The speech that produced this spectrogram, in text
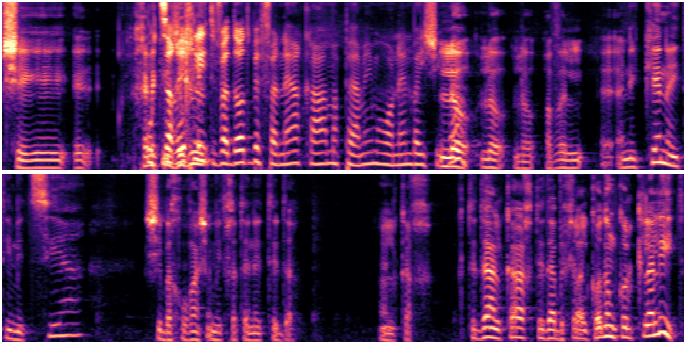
שחלק הוא צריך מזוג- להתוודות בפניה כמה פעמים הוא אונן בישיבה? לא, לא, לא. אבל אה, אני כן הייתי מציע שבחורה שמתחתנת תדע על כך. תדע על כך, תדע בכלל, קודם כל כללית.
